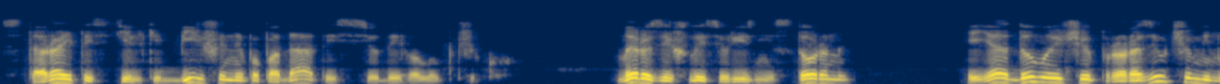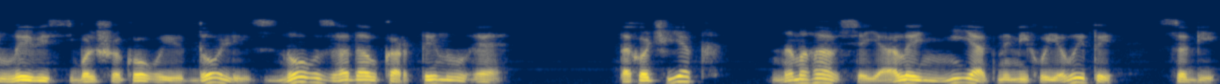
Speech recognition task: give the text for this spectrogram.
Старайтесь тільки більше не попадатись сюди, голубчику. Ми розійшлись у різні сторони. І я, думаючи про разючу мінливість большакової долі, знову згадав картину Г. Та хоч як намагався я, але ніяк не міг уявити собі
